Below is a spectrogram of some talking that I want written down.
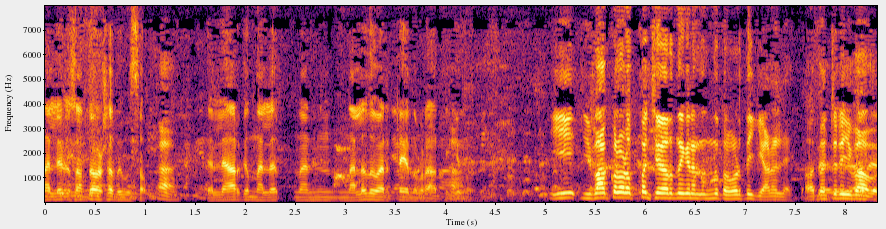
നല്ലൊരു സന്തോഷ ദിവസം. എല്ലാവർക്കും നല്ല നല്ലത് വരട്ടെ എന്ന് പ്രാർത്ഥിക്കുന്നു. ഈ യുവാക്കളോടൊപ്പം ചേർന്ന് ഇങ്ങനെ നിന്ന് പ്രവർത്തിക്കുകയാണല്ലേ മറ്റൊരു യുവാവ്.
